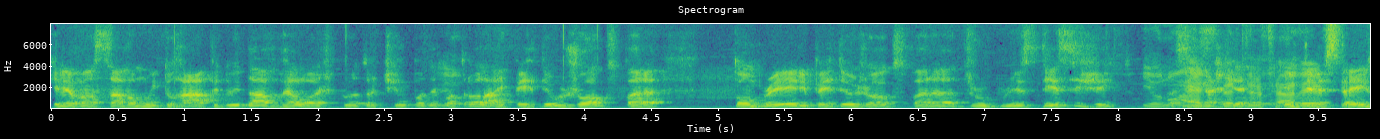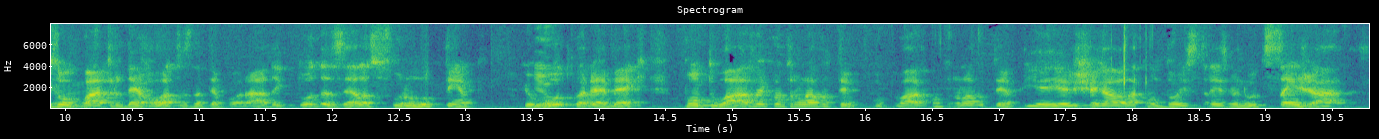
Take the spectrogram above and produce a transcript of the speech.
Que ele avançava muito rápido e dava o relógio para o outro time poder controlar. E perdeu jogos para Tom Brady, perdeu jogos para Drew Brees desse jeito. E eu não Assim, É, acho. acho que ele teve três ou né? quatro derrotas na temporada e todas elas foram no tempo. Porque o Eu- outro quarterback pontuava e controlava o tempo, pontuava e controlava o tempo. E aí ele chegava lá com dois, três minutos, 100 jardas.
